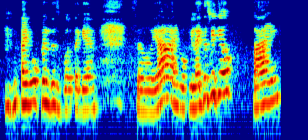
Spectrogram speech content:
I open this birth again. So yeah I hope you like this video. Bye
